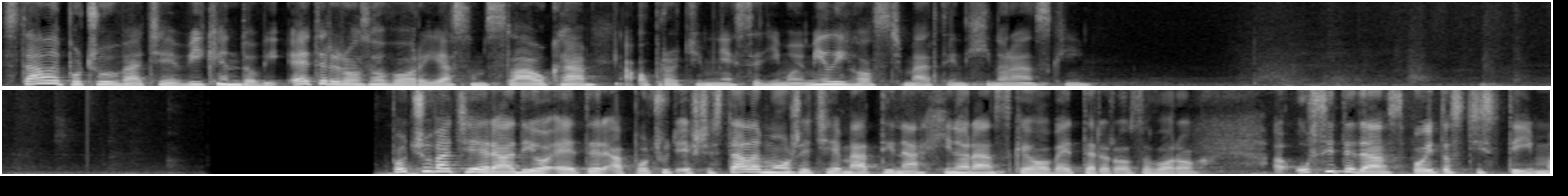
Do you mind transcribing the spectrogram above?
Stále počúvate víkendový éter rozhovor, ja som Slavka a oproti mne sedí môj milý host Martin Chinoránsky. Počúvate rádio Éter a počuť ešte stále môžete Martina Chinoránskeho v Éter rozhovoroch. Už si teda v spojitosti s tým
